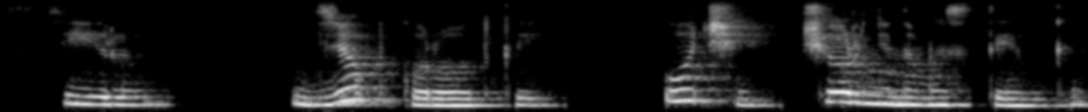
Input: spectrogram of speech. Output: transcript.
сірим, дзьоб короткий, очі чорні намистинки.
